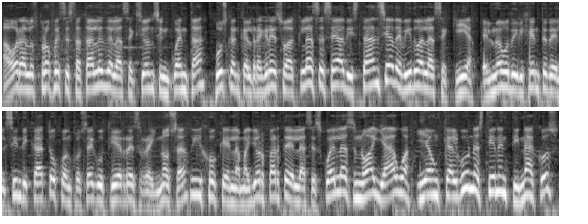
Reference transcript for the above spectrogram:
Ahora los profes estatales de la sección 50 buscan que el regreso a clase sea a distancia debido a la sequía. El nuevo dirigente del sindicato, Juan José Gutiérrez Reynosa, dijo que en la mayor parte de las escuelas no hay agua y aunque algunas tienen tinacos,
